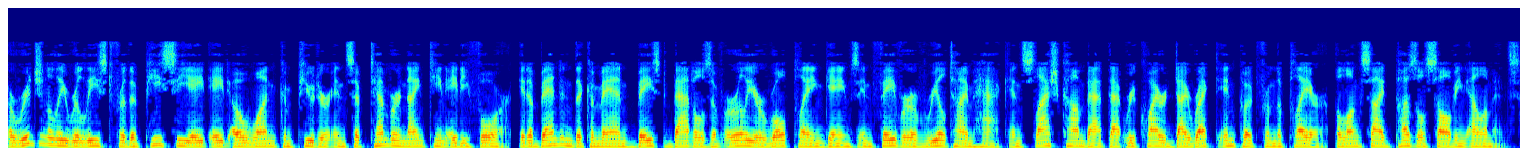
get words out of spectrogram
Originally released for the PC-8801 computer in September 1984, it abandoned the command-based battles of earlier role-playing games in favor of real-time hack and slash combat that required direct input from the player, alongside puzzle-solving elements.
